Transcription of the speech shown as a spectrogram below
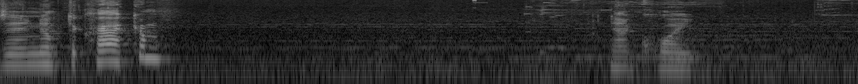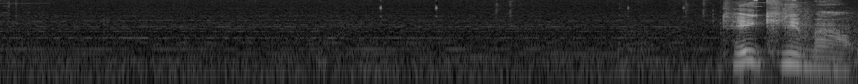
Was it enough to crack him? Not quite. Take him out.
